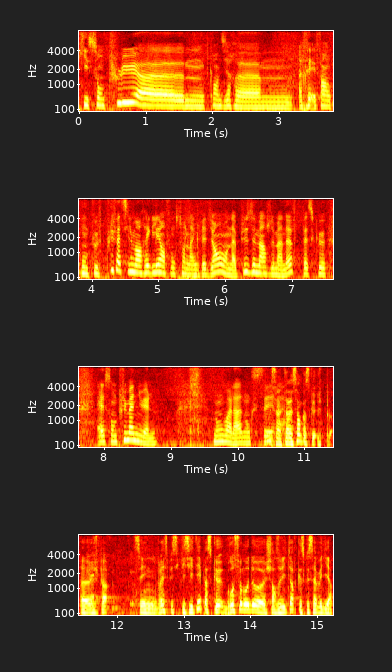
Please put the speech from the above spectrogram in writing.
qui sont plus, euh, comment dire, euh, qu'on peut plus facilement régler en fonction de l'ingrédient. On a plus de marge de manœuvre parce que elles sont plus manuelles. Donc voilà, donc c'est. C'est intéressant parce que je- euh, c'est une vraie spécificité parce que grosso modo, chers auditeurs, qu'est-ce que ça veut dire?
